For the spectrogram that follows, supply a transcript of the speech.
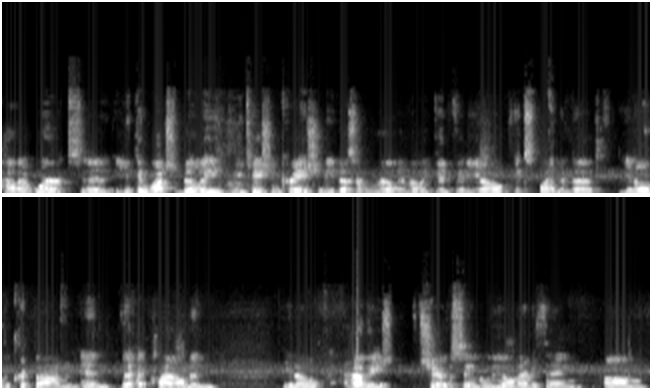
how that works, uh, you can watch Billy Mutation Creation. He does a really, really good video explaining the, you know, the Krypton and the Het Clown and, you know, how they share the same allele and everything. Um,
